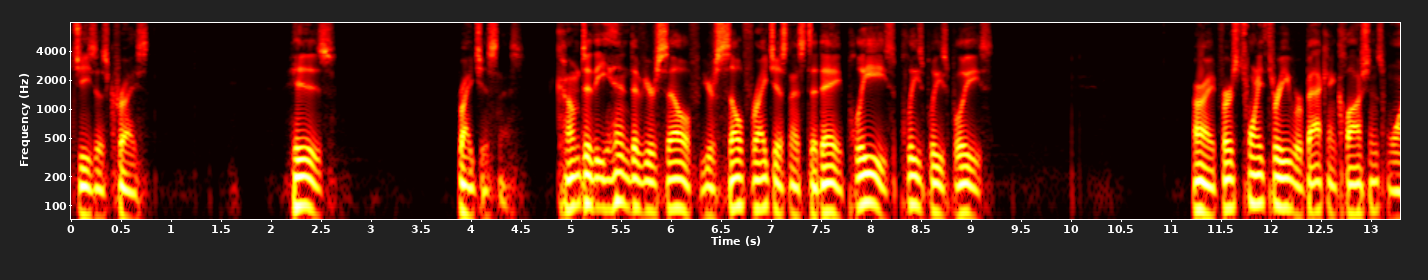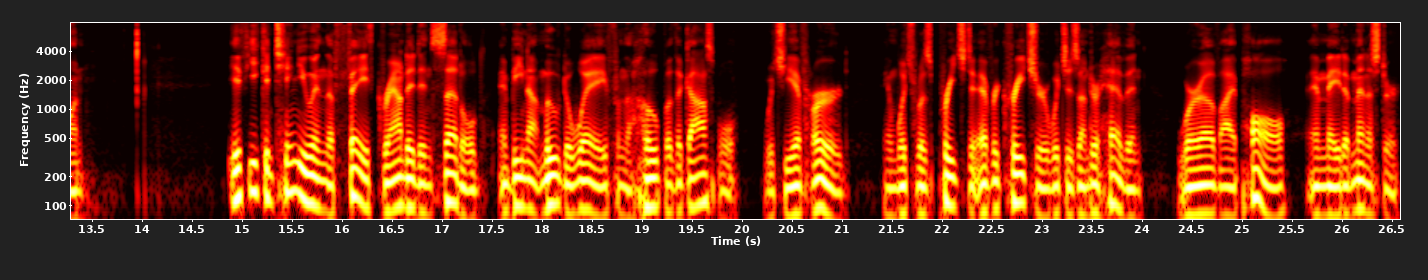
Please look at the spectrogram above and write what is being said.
Jesus Christ, his righteousness. Come to the end of yourself, your self righteousness today. Please, please, please, please. All right, verse 23, we're back in Colossians 1. If ye continue in the faith, grounded and settled, and be not moved away from the hope of the gospel, which ye have heard, and which was preached to every creature which is under heaven, whereof I, Paul, am made a minister,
